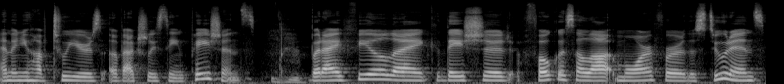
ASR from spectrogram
and then you have 2 years of actually seeing patients. Mm-hmm. But I feel like they should focus a lot more for the students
